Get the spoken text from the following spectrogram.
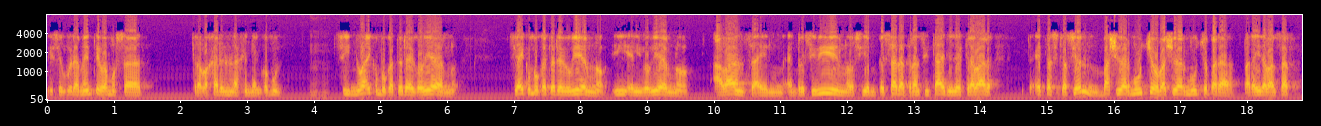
y seguramente vamos a trabajar en una agenda en común. Si no hay convocatoria de gobierno, si hay convocatoria de gobierno y el gobierno avanza en, en recibirnos y empezar a transitar y destrabar esta situación, va a ayudar mucho, va a ayudar mucho para, para ir a avanzar.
